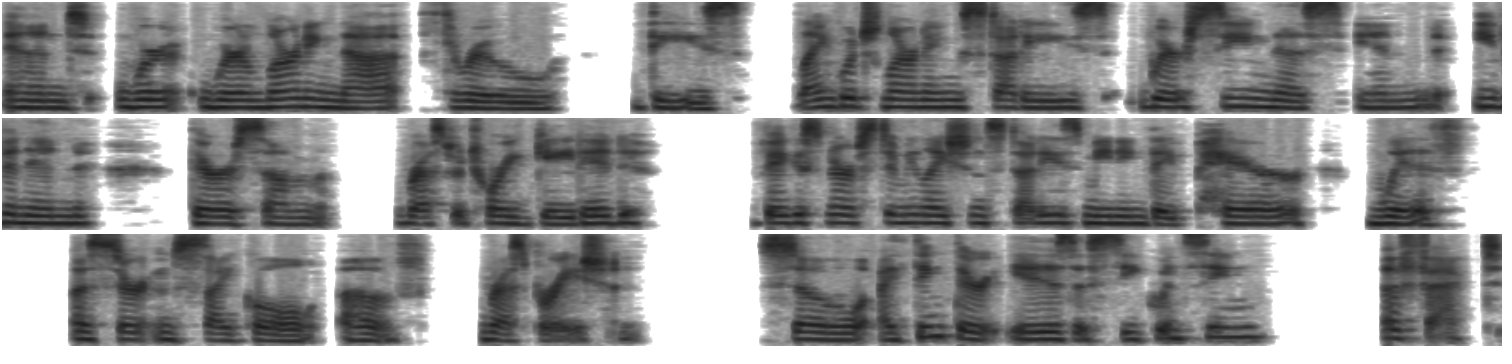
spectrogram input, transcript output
And we're we're learning that through these language learning studies. We're seeing this in even in there are some respiratory gated vagus nerve stimulation studies, meaning they pair with a certain cycle of respiration. So I think there is a sequencing effect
